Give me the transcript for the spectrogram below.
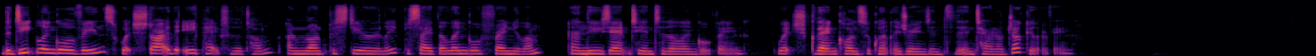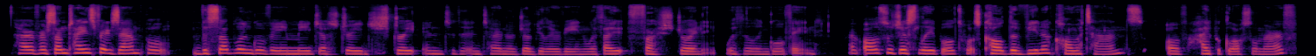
The deep lingual veins, which start at the apex of the tongue and run posteriorly beside the lingual frenulum, and these empty into the lingual vein, which then consequently drains into the internal jugular vein. However, sometimes, for example, the sublingual vein may just drain straight into the internal jugular vein without first joining with the lingual vein. I've also just labelled what's called the vena comitans of hypoglossal nerve,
